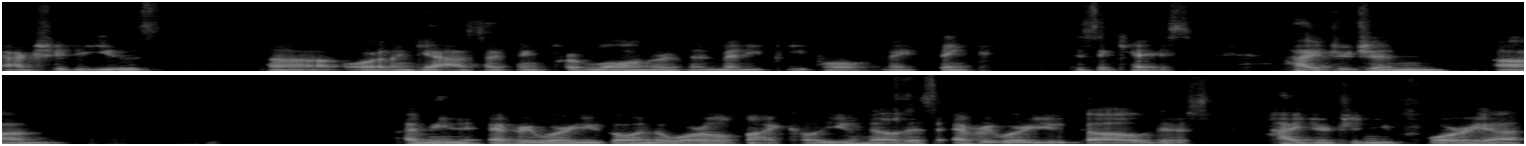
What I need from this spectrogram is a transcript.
actually to use uh, oil and gas. I think for longer than many people may think is the case hydrogen, um, I mean, everywhere you go in the world, Michael, you know this. Everywhere you go, there's hydrogen euphoria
